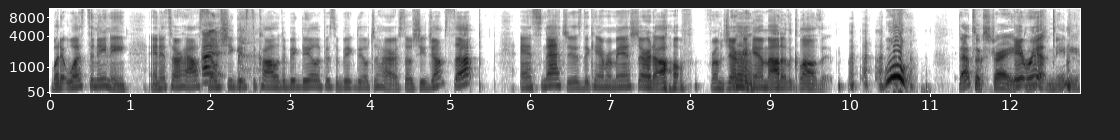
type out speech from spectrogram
But it was to Nene, and it's her house, so I- she gets to call it a big deal if it's a big deal to her. So she jumps up and snatches the cameraman's shirt off from jerking Mm. him out of the closet. Woo! That took straight. It ripped.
